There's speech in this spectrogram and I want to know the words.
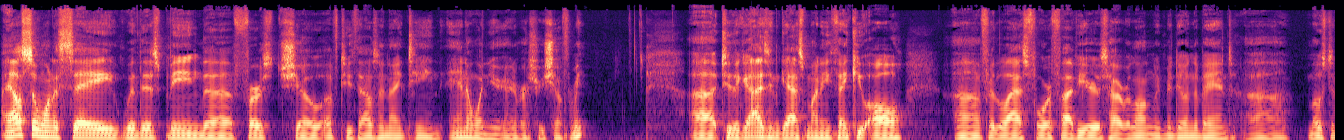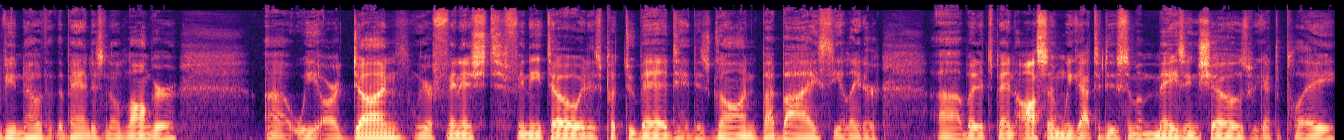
I also want to say, with this being the first show of 2019 and a one year anniversary show for me, uh, to the guys in Gas Money, thank you all uh, for the last four or five years, however long we've been doing the band. Uh, most of you know that the band is no longer. Uh, we are done. We are finished. Finito. It is put to bed. It is gone. Bye bye. See you later. Uh, but it's been awesome. We got to do some amazing shows. We got to play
